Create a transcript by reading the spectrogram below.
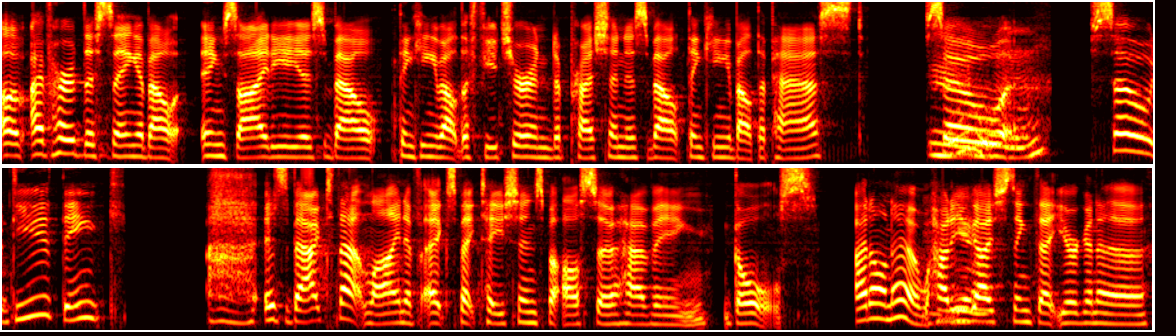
uh, I've heard this thing about anxiety is about thinking about the future, and depression is about thinking about the past. So. Mhm. So, do you think uh, it's back to that line of expectations, but also having goals? I don't know. How do you guys think that you're going to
